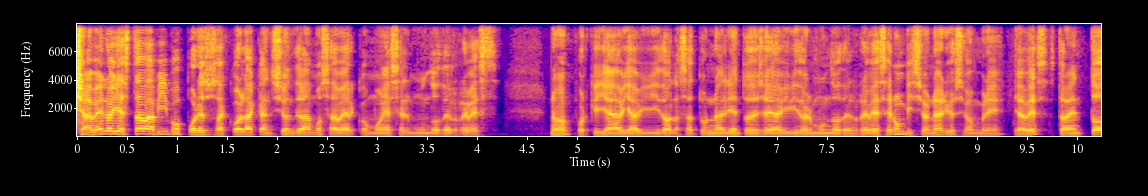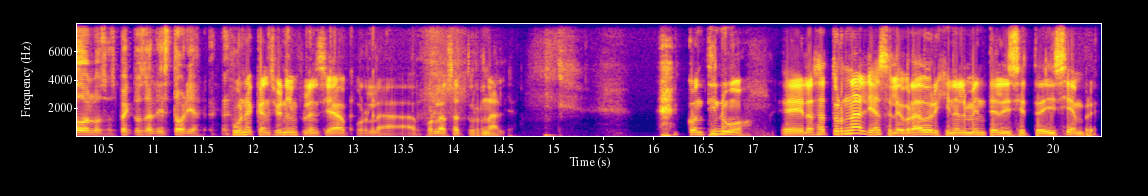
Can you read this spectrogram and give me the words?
Chabelo ya estaba vivo, por eso sacó la canción de Vamos a ver cómo es el mundo del revés. ¿no? Porque ya había vivido la Saturnalia, entonces ya había vivido el mundo del revés. Era un visionario ese hombre, ¿eh? ¿Ya ves? Estaba en todos los aspectos de la historia. Fue una canción influenciada por la, por la Saturnalia. Continúo. Eh, la Saturnalia, celebrada originalmente el 17 de diciembre,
